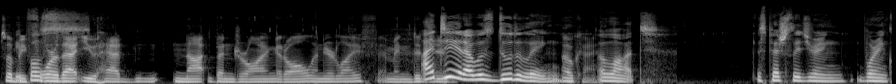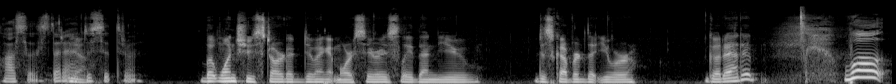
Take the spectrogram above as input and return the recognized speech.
So before that, you had n- not been drawing at all in your life. I mean, did I you? did I was doodling Okay, a lot especially during boring classes that I Yeah. had to sit through but once you started doing it more seriously, then you discovered that you were good at it. Well,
